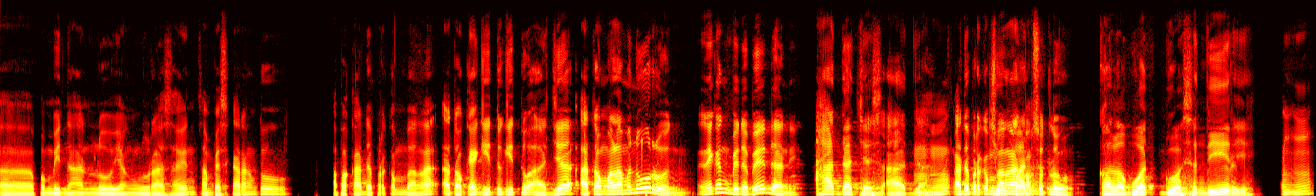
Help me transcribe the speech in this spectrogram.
eh, pembinaan lu yang lu rasain sampai sekarang tuh apakah ada perkembangan atau kayak gitu-gitu aja atau malah menurun? Ini kan beda-beda nih. Ada, Ces, ada. Mm-mm, Ada perkembangan Cuman- maksud lu? Kalau buat gua sendiri Mm-mm.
